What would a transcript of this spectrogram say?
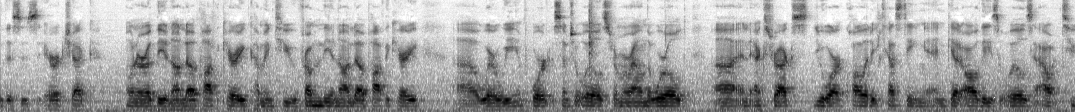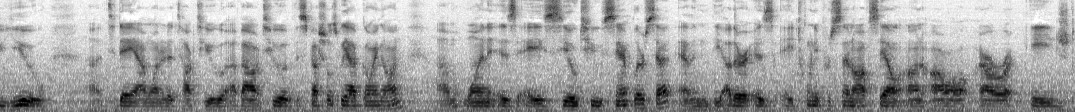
this is Eric Cech, owner of the Ananda Apothecary, coming to you from the Ananda Apothecary, uh, where we import essential oils from around the world uh, and extracts, do our quality testing, and get all these oils out to you. Uh, today, I wanted to talk to you about two of the specials we have going on. Um, one is a CO2 sampler set, and the other is a 20% off sale on all our aged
